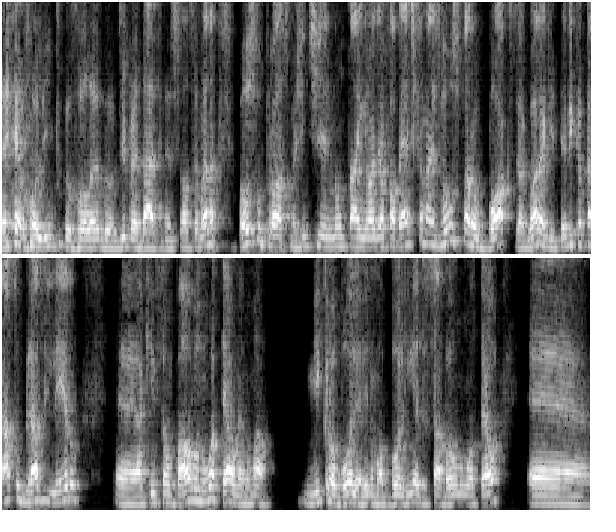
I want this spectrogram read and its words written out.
é, olímpicos rolando de verdade nesse final de semana. Vamos para o próximo. A gente não está em ordem alfabética, mas vamos para o boxe agora, Gui. Teve campeonato brasileiro é, aqui em São Paulo, num hotel, né? Numa microbolha ali, numa bolinha de sabão num hotel. É,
